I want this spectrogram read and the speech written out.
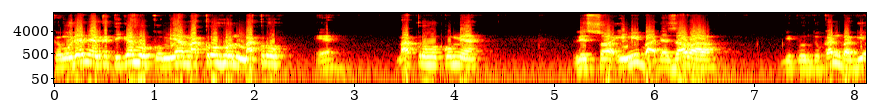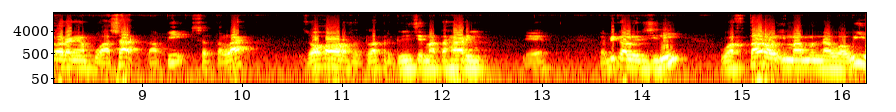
Kemudian yang ketiga hukumnya makruhun makruh ya. Makruh hukumnya liso ini ba'da zawal diperuntukkan bagi orang yang puasa tapi setelah zohor setelah tergelincir matahari ya. Tapi kalau di sini Waktarol Imamun Nawawi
